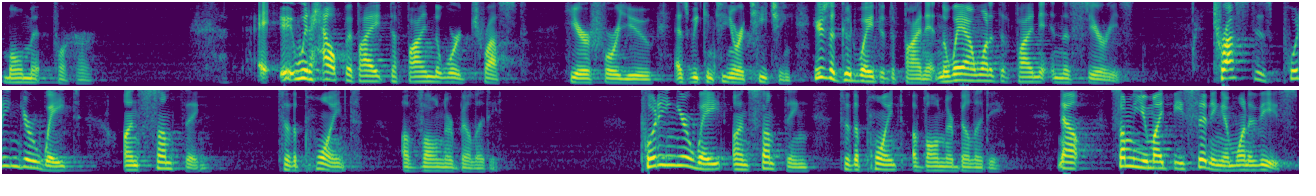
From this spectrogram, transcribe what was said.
moment for her. It would help if I define the word trust here for you as we continue our teaching. Here's a good way to define it, and the way I wanted to define it in this series. Trust is putting your weight on something to the point of vulnerability. Putting your weight on something to the point of vulnerability. Now, some of you might be sitting in one of these.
